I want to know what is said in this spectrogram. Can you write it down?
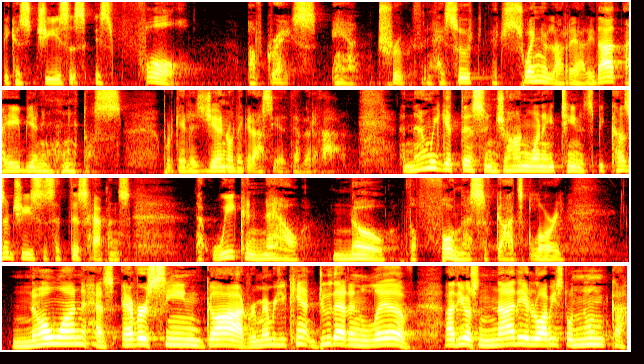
Because Jesus is full of grace and truth. En Jesús, el sueño y la realidad ahí vienen juntos, porque Él es lleno de gracia y de verdad. And then we get this in John 1:18. It's because of Jesus that this happens, that we can now know the fullness of God's glory. No one has ever seen God. Remember, you can't do that and live. A Dios nadie lo ha visto nunca.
